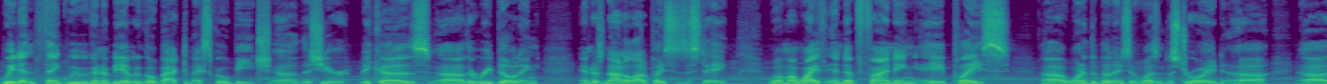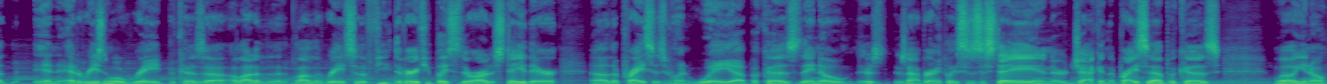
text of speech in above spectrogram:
we didn't think we were going to be able to go back to Mexico Beach uh, this year because uh, they're rebuilding and there's not a lot of places to stay. Well, my wife ended up finding a place, uh, one of the buildings that wasn't destroyed, uh, uh, in at a reasonable rate because uh, a lot of the a lot of the rates, so the, few, the very few places there are to stay there, the prices went way up because they know there's there's not very many places to stay and they're jacking the price up because well, you know,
